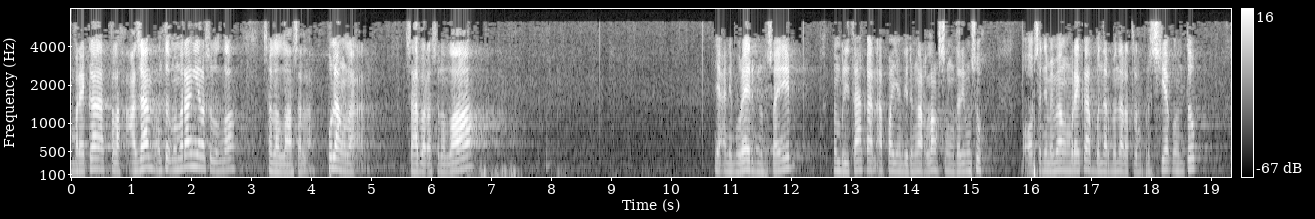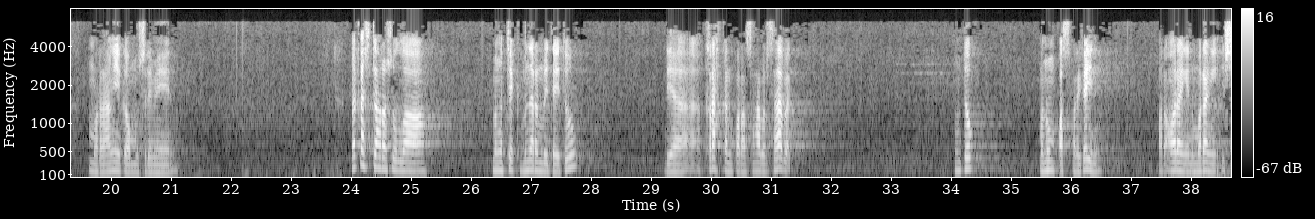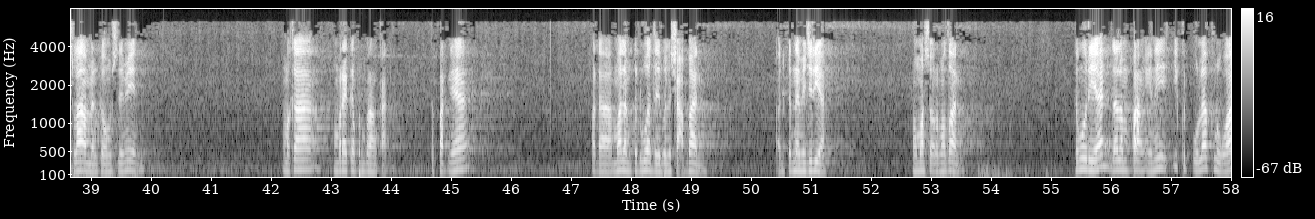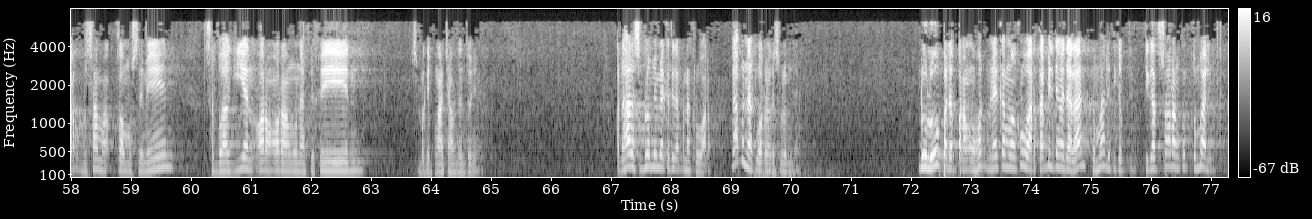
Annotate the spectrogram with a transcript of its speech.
Mereka telah azam untuk memerangi Rasulullah Sallallahu Alaihi Wasallam. Pulanglah sahabat Rasulullah. yakni Buraid bin Husayb memberitakan apa yang didengar langsung dari musuh bahwasanya memang mereka benar-benar telah bersiap untuk merangi kaum muslimin. Maka setelah Rasulullah mengecek kebenaran berita itu, dia kerahkan para sahabat-sahabat untuk menumpas mereka ini. Orang-orang yang memerangi Islam dan kaum muslimin. Maka mereka pun berangkat. Tepatnya pada malam kedua dari bulan Sya'ban tahun ke-6 Hijriah mau Ramadan. Kemudian dalam perang ini ikut pula keluar bersama kaum muslimin sebagian orang-orang munafikin sebagai pengacau tentunya. Padahal sebelumnya mereka tidak pernah keluar. Tidak pernah keluar mereka sebelumnya. Dulu pada perang Uhud mereka mau keluar, tapi di tengah jalan kembali 300 orang kembali.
